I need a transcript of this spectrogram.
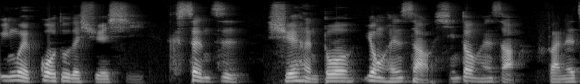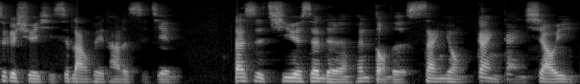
因为过度的学习，甚至学很多用很少，行动很少，反而这个学习是浪费他的时间。但是七月生的人很懂得善用杠杆效应，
